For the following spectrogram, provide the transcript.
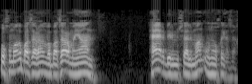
Oxumağı bacaran və bacarmayan hər bir müsəlman onu oxuyacaq.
